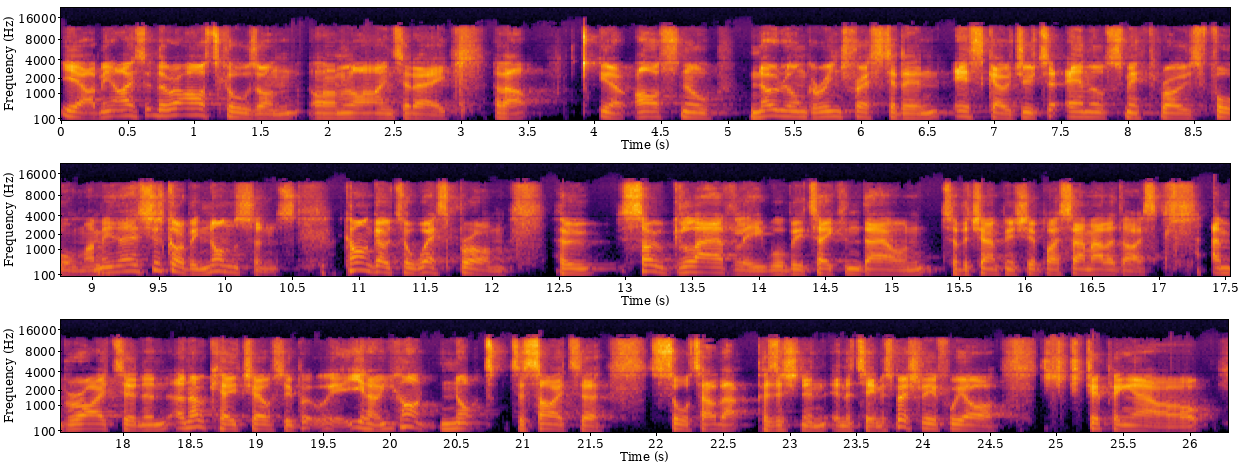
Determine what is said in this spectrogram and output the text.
Yeah, I mean, I, there were articles on online today about you know, Arsenal no longer interested in Isco due to Emil Smith Rowe's form. I mean, it's just got to be nonsense. Can't go to West Brom, who so gladly will be taken down to the Championship by Sam Allardyce, and Brighton, and, and okay, Chelsea, but you know, you can't not decide to sort out that position in, in the team, especially if we are shipping out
